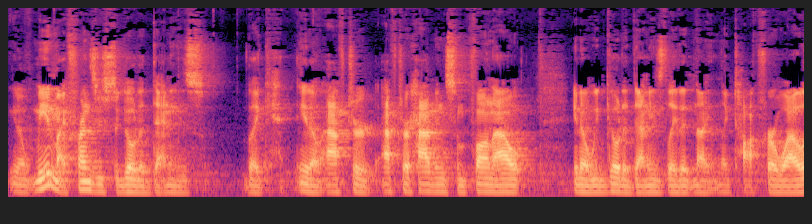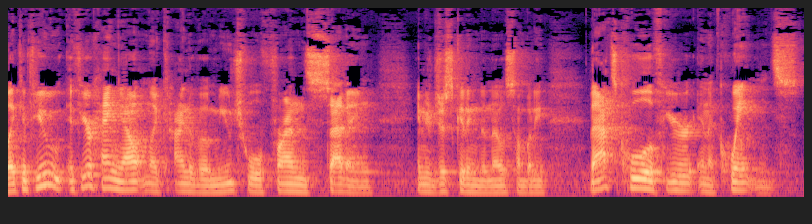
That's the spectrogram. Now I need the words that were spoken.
you know, me and my friends used to go to Denny's like, you know, after after having some fun out you know, we'd go to Denny's late at night and like talk for a while. Like if you if you're hanging out in like kind of a mutual friends setting and you're just getting to know somebody, that's cool if you're an acquaintance,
